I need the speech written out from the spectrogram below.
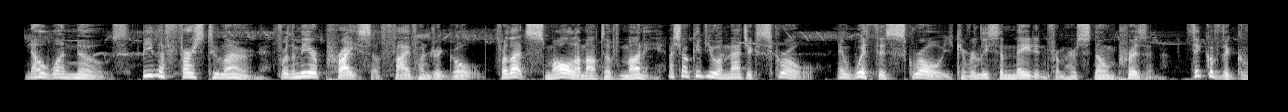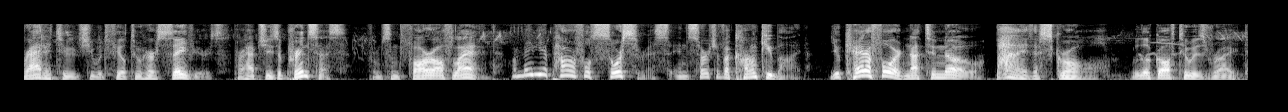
No one knows. Be the first to learn. For the mere price of 500 gold, for that small amount of money, I shall give you a magic scroll. And with this scroll, you can release a maiden from her stone prison. Think of the gratitude she would feel to her saviors. Perhaps she's a princess from some far off land, or maybe a powerful sorceress in search of a concubine. You can't afford not to know. Buy the scroll. We look off to his right,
